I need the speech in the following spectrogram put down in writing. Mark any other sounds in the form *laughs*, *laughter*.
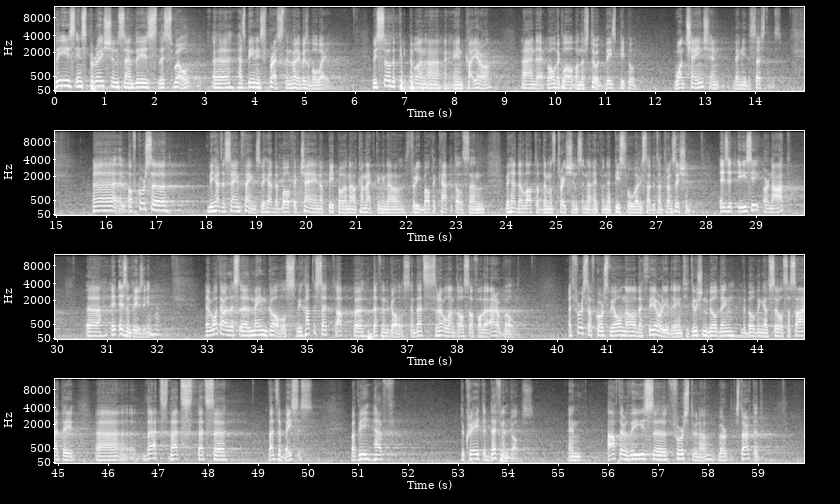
these inspirations and these, this will uh, has been expressed in a very visible way. We saw the people in, uh, in Cairo and uh, all the globe understood these people want change and they need assistance. Uh, of course, uh, we had the same things. We had the Baltic chain of people now connecting know, three Baltic capitals and we had a lot of demonstrations in a, in a peaceful way we started a transition. Is it easy or not? Uh, it isn't easy. Mm -hmm. Uh, what are the uh, main goals? We have to set up uh, definite goals, and that's relevant also for the Arab world. At first, of course, we all know the theory, the institution building, the building of civil society. Uh, that's, that's, that's, uh, that's the basis. But we have to create definite goals. And after these uh, first, you know, were started,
